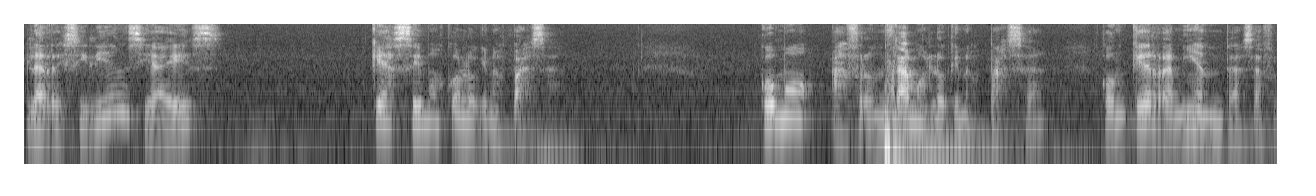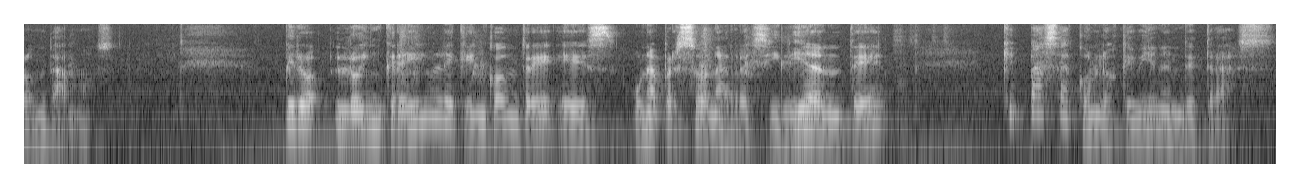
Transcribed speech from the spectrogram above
la resiliencia es qué hacemos con lo que nos pasa, cómo afrontamos lo que nos pasa, con qué herramientas afrontamos. Pero lo increíble que encontré es una persona resiliente. ¿Qué pasa con los que vienen detrás?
